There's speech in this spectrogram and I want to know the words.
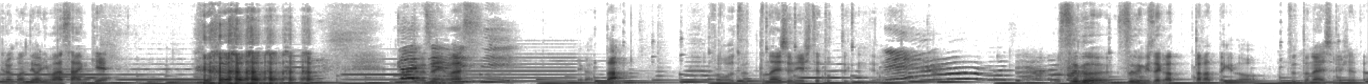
喜んでおります半家子ガチ嬉しよかった。そうずっと内緒にして撮ってるんだよいねすぐすぐ見せたかったけどずっと内緒にしてた。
